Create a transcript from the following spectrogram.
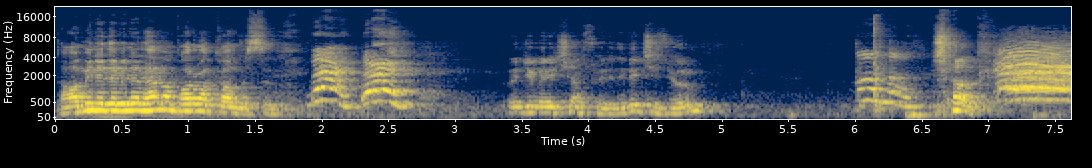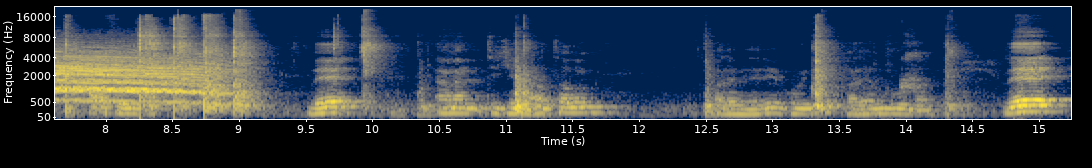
Tahmin edebilen hemen parmak kaldırsın. Ben ben. Önce Melekşah söyledi. Ne çiziyorum? Allah. Çak. Ve hemen tikini atalım. Kalemi nereye koyduk? Kalem burada. Ve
